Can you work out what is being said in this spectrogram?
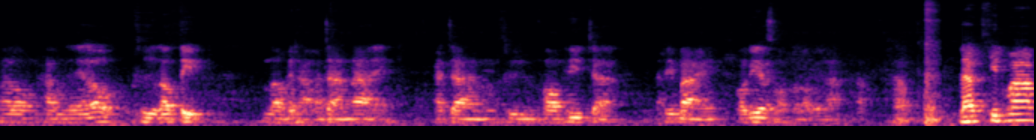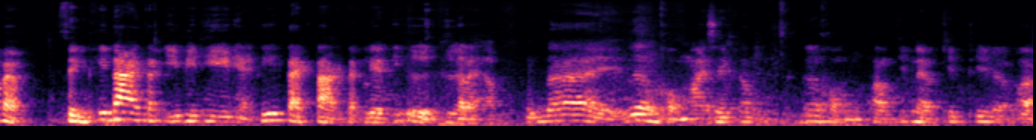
มาลองทำแล้ว คือเราติดเราไปถามอาจารย์ได้ อาจารย์คือพร้อมที่จะ อธิบายพร้อมที่จะสอนตลอดเวลาครับ ครับผมแล้วคิดว่าแบบสิ่งที่ได้จาก EPT เนี่ยที่แตกต่างจากเรียนที่อื่นคืออะไรครับ ได้เรื่องของ mindset ครับ เรื่องของความคิดแนวคิดที่แบบว่า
